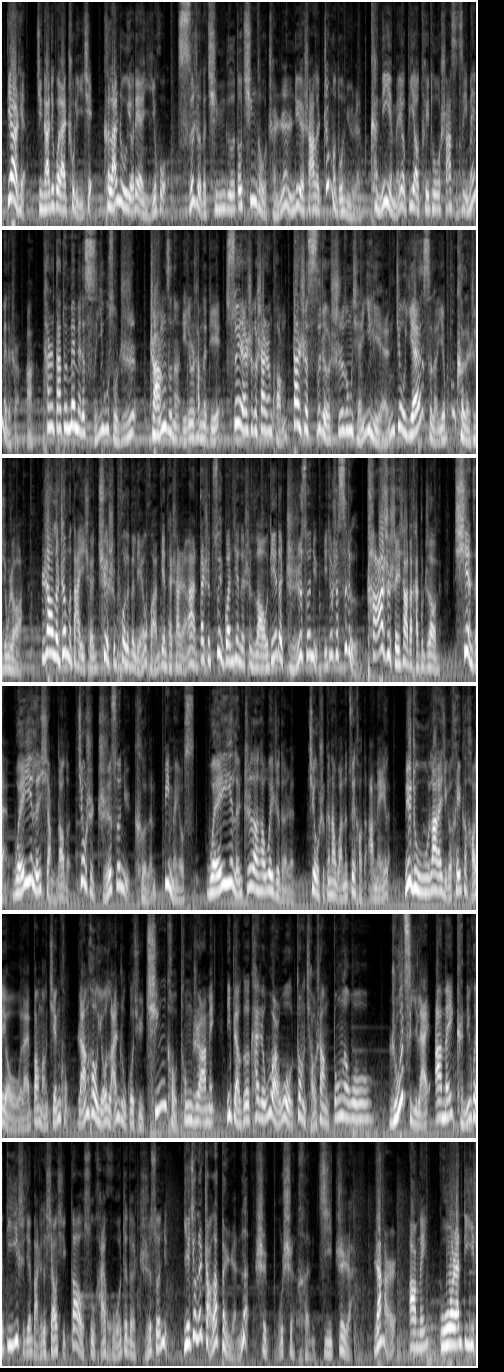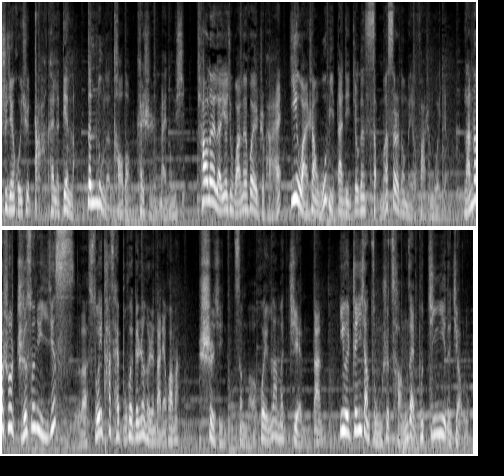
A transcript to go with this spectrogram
第二天，警察就过来处理一切，可男主有点疑惑，死者的亲哥都亲口承认虐杀了这么多女人，肯定也没有必要推脱杀死自己妹妹的事儿啊。但是他对妹妹的死一无所知，长子呢，也就是他们的爹，虽然是个杀人狂，但是死者失踪前一年就淹死了，也不可能是凶手啊。绕了这么大一圈，确实破了个连环变态杀人案。但是最关键的是，老爹的侄孙女，也就是死者，他是谁杀的还不知道呢。现在唯一能想到的就是侄孙女可能并没有死，唯一能知道她位置的人就是跟她玩的最好的阿梅了。女主拉来几个黑客好友来帮忙监控，然后由男主过去亲口通知阿梅：“你表哥开着沃尔沃撞桥上崩了哦。”如此一来，阿梅肯定会第一时间把这个消息告诉还活着的侄孙女，也就能找到本人了，是不是很机智啊？然而，阿梅果然第一时间回去打开了电脑，登录了淘宝，开始买东西。挑累了又去玩了会纸牌，一晚上无比淡定，就跟什么事儿都没有发生过一样。难道说侄孙女已经死了，所以他才不会跟任何人打电话吗？事情怎么会那么简单？因为真相总是藏在不经意的角落。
